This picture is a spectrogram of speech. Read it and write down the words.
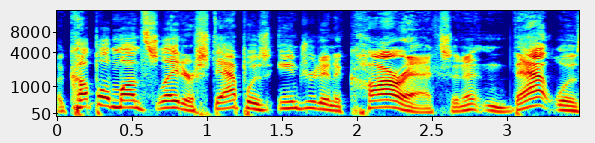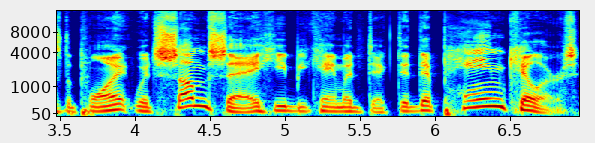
A couple months later, Stapp was injured in a car accident, and that was the point which some say he became addicted to painkillers.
